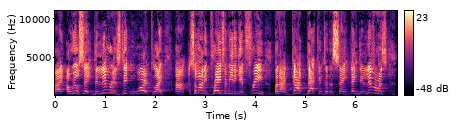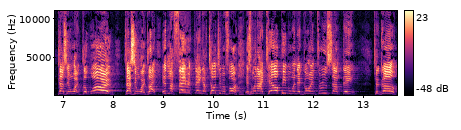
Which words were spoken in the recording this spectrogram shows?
right? Or we'll say deliverance didn't work. Like uh, somebody prayed for me to get free, but I got back into the same thing. Deliverance doesn't work. The word doesn't work. Like it's my favorite thing I've told you before is when I tell people when they're going through something to go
